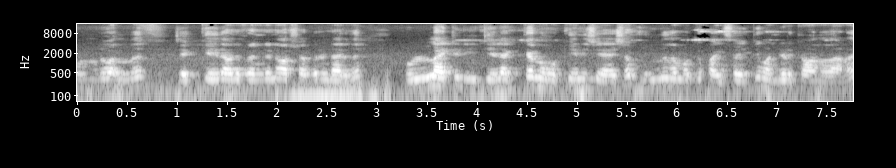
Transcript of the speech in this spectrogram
കൊണ്ടുവന്ന് ചെക്ക് ചെയ്ത് അവന്റെ ഫ്രണ്ടിന്റെ വർക്ക്ഷോപ്പിൽ ഉണ്ടായിരുന്നു ഫുള്ളായിട്ട് ഡീറ്റെയിൽ ഒക്കെ നോക്കിയതിന് ശേഷം ഇന്ന് നമുക്ക് പൈസ ആയിട്ട് വണ്ടി എടുക്കാൻ വന്നതാണ്.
